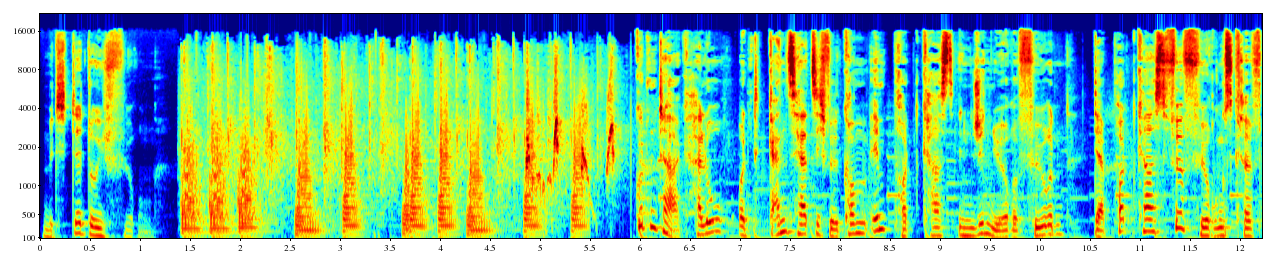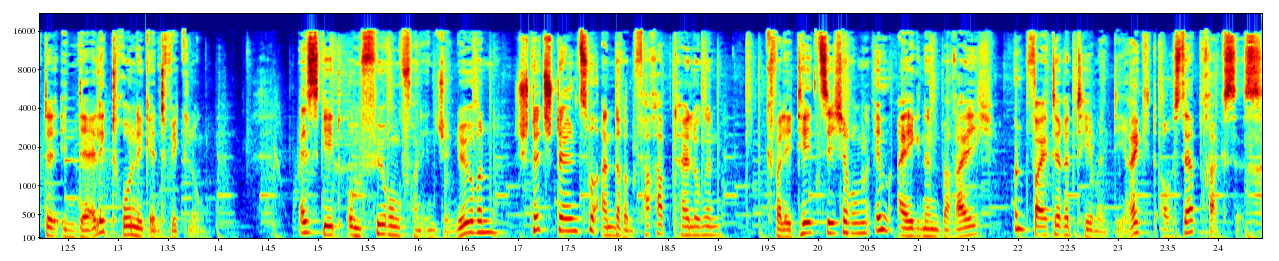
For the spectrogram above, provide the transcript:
mit der Durchführung. Guten Tag, hallo und ganz herzlich willkommen im Podcast Ingenieure führen, der Podcast für Führungskräfte in der Elektronikentwicklung. Es geht um Führung von Ingenieuren, Schnittstellen zu anderen Fachabteilungen, Qualitätssicherung im eigenen Bereich und weitere Themen direkt aus der Praxis.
